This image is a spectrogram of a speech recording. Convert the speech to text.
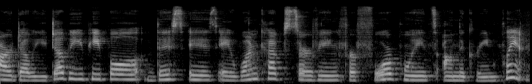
our WW people, this is a one cup serving for four points on the green plan.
